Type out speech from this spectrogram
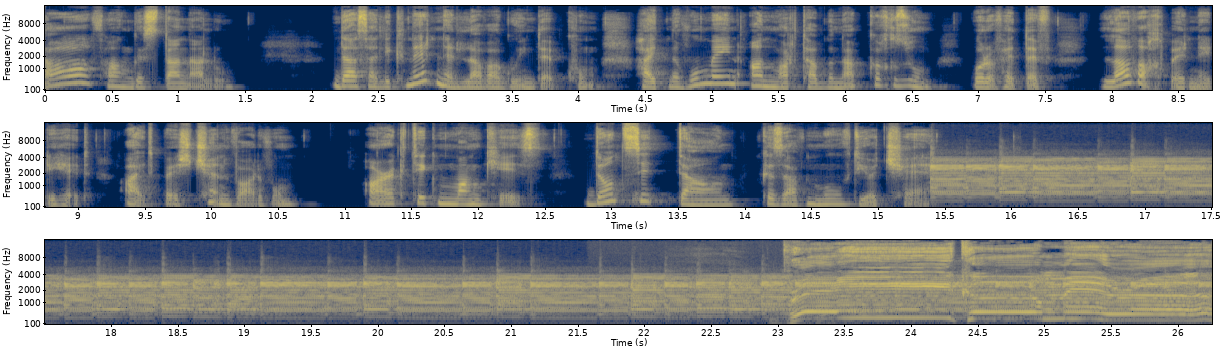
լավ հանգստանալու։ Դասալիքներն էլ լավագույն դեպքում հայտնվում էին անմարթաբնակ կղզում, որովհետև լավ աղբերների հետ այդպես չեն վարվում։ Arctic Monkeys. Don't sit down because I've moved your chair. Break a mirror,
